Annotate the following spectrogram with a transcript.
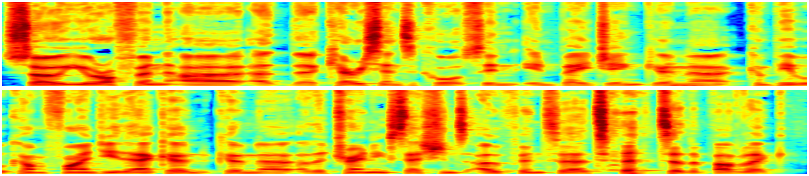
So you're often uh, at the Kerry Center courts in, in Beijing. Can uh, can people come find you there? Can can uh, are the training sessions open to, to, to the public?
